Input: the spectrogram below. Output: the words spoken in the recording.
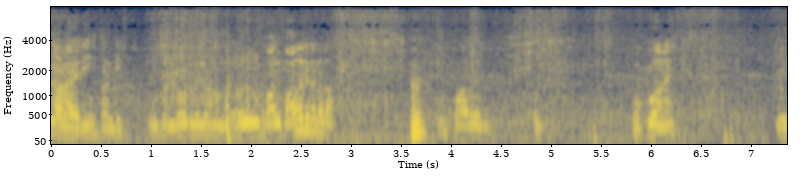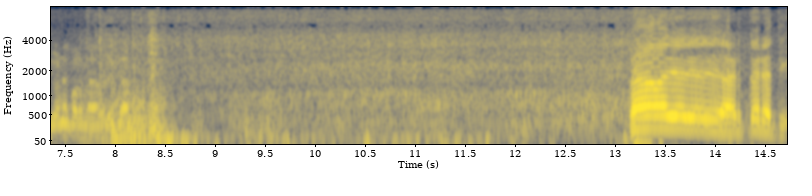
നോക്കിക്കോടാ അരി. വണ്ടി നീ ഫ്രണ്ടോട് വരുവാണെന്ന് പാൽ പാൽ കണ്ടോടാ. പാൽ പൊക്കുവാണേ. വരുവാണെ പറഞ്ഞ വിളിക്കാം ആ മതി മതി മതി അടുത്തവരെ എത്തി.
